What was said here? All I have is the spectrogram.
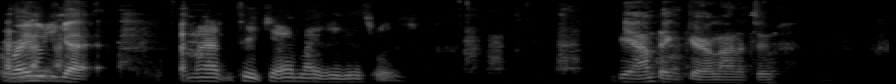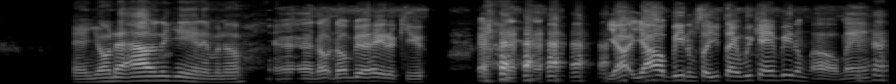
Ray, who you got? I'm gonna have to take Carolina in this one. Yeah, I'm taking Carolina too. And you're on that island again, M&M. Uh, don't don't be a hater, Q. Y'all y'all beat them, so you think we can't beat them? Oh man.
